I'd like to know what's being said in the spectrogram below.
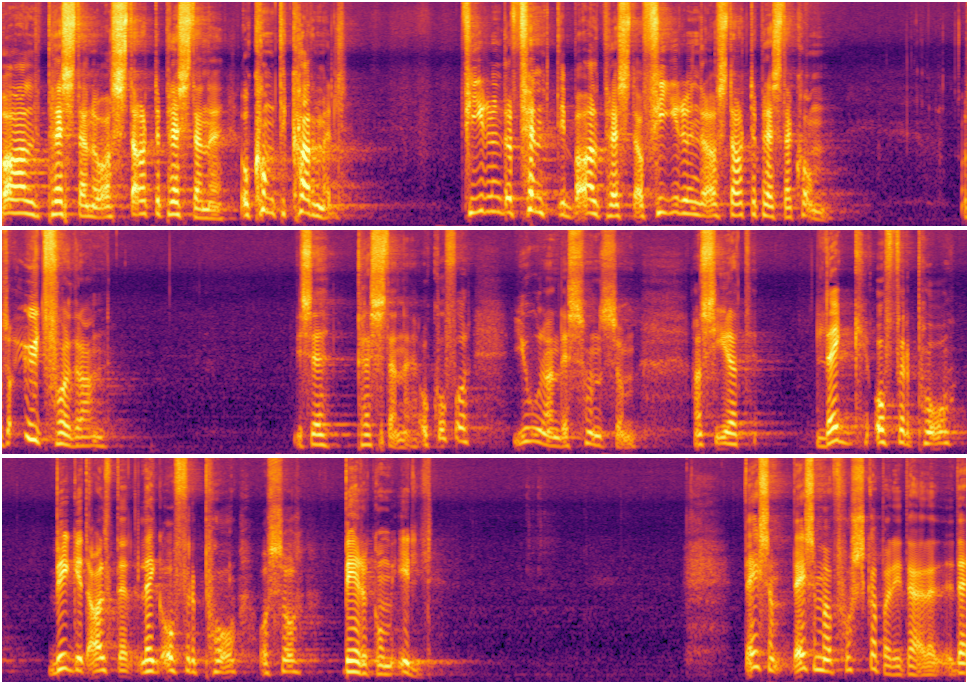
Baal-prestene og Astarte-prestene og kom til Karmel. 450 Baal-prester og 400 Astarte-prester kom. Og så utfordrer han disse prestene. Og hvorfor gjorde han det sånn som Han sier at legg offer på Bygg et alter, legg offeret på, og så ber dere om ild. De som, de som, har forska på dette, de,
